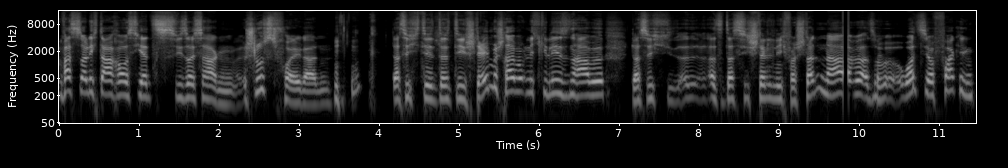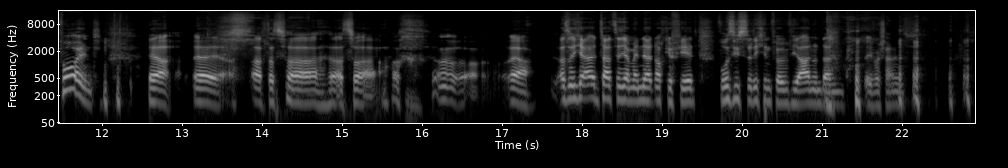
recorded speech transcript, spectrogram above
was soll ich daraus jetzt, wie soll ich sagen, Schlussfolgern? dass ich die, die, Stellenbeschreibung nicht gelesen habe, dass ich, äh, also dass ich die Stelle nicht verstanden habe. Also, what's your fucking point? Ja, ja, ja. Ach, das war, das war, ach, äh, ja. Also ich ja, tatsächlich am Ende hat noch gefehlt, wo siehst du dich in fünf Jahren und dann ich wahrscheinlich.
